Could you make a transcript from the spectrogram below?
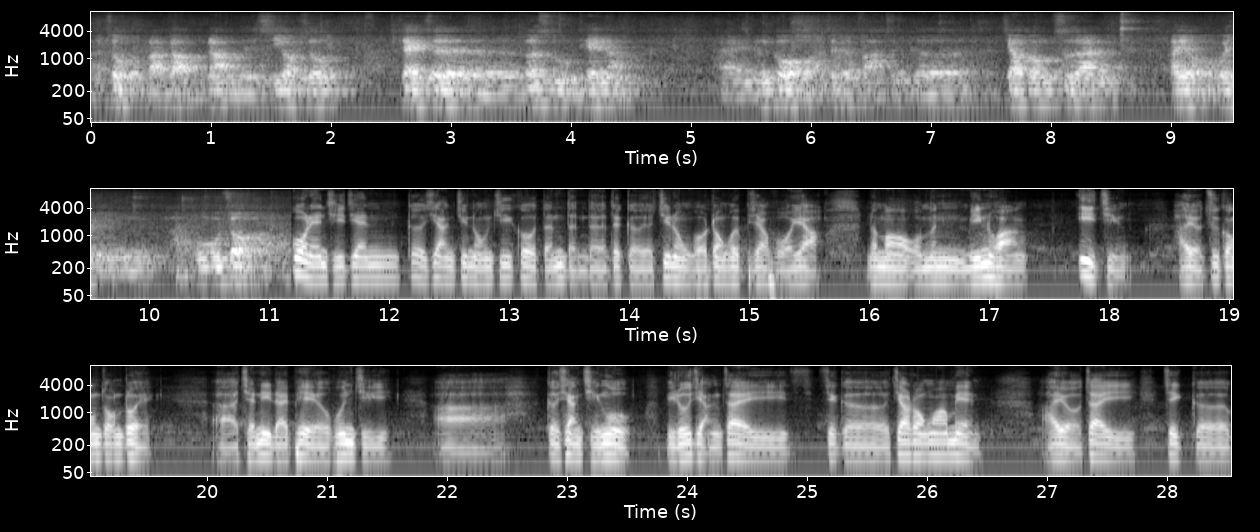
啊做个报告。那我们希望说，在这二十五天呢，哎能够把这个把整个交通治安还有为民服务做好。过年期间，各项金融机构等等的这个金融活动会比较活跃。那么，我们民防、义警还有自工中队，啊，全力来配合分局啊各项勤务。比如讲，在这个交通方面，还有在这个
